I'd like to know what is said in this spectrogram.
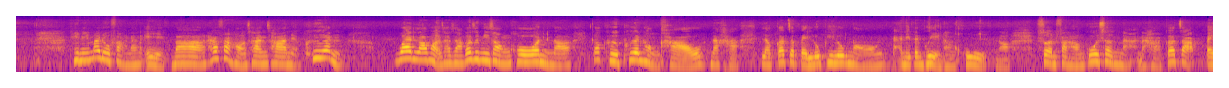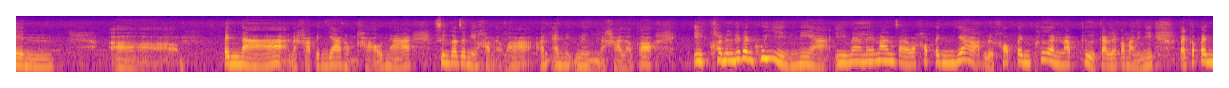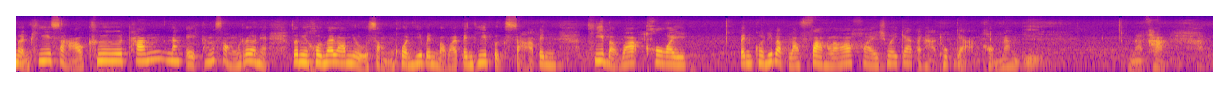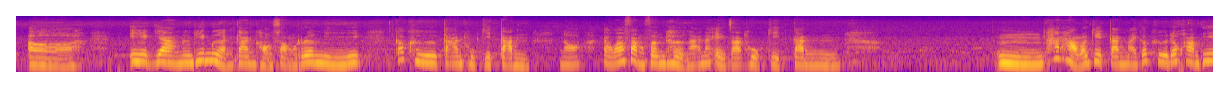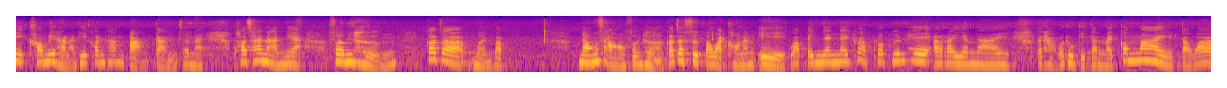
ทีนี้มาดูฝั่งนางเอกบ้าง ถ้าฝั่งของชันชานเนี่ยเพื่อน แวดล้อมของชาชาก็จะมีสองคนเนาะก็คือเพื่อนของเขานะคะ แล้วก็จะเป็นลูกพี่ลูกน้อง อันนี้เป็นผู้หญิงทั้งคู่เนาะส่วนฝั่งของกู้เชิงหนานะคะก็จะเป็นเป็นน้านะคะ เป็นญาติของเขานะ ซึ่งก็จะมีความแบบว่าอันแอนนิดหนึ่งนะคะ แล้วก็ อีกคนหนึงที่เป็นผู้หญิงเนี่ยอีแม่ไม่มั่นใจว่าเขาเป็นญาติหรือเขาเป็นเพื่อนนับถือกันอะไรประมาณอย่างนี้ แต่ก็เป็นเหมือนพี่สาวคือทั้งนางเอกทั้งสองเรื่องเนี่ยจะมีคนแวดล้อมอยู่สองคนที่เป็นแบบว่าเป็นที่ปรึกษาเป็นที่แบบว่าคอยเป็นคนที่แบบรับฟังแล้วก็คอยช่วยแก้ปัญหาทุกอย่างของนางเอกนะคะเอ่ออีกอย่างหนึ่งที่เหมือนกันของสองเรื่องนี้ ก็คือการถูกกีดกัน เนาะแต่ว่าฝั่งเฟิงเถิงอะนางเอกจะถูกกีดกันอืมถ้าถามว่ากีดกันไหมก็คือด้วยความที่เขามีฐานะที่ค่อนข้างต่างกันใช่ไหมเพราะฉะนั้นเนี่ยเฟิงเถิงก็จะเหมือนแบบน้องสาวของเฟิงเถิงก็จะสืบประวัติของนางเอกว่าเป็นยังไงครอบครัวพื้นเพอะไรยังไงแต่ถามว่าถูกกีดกันไหมก็ไม่ แต่ว่า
